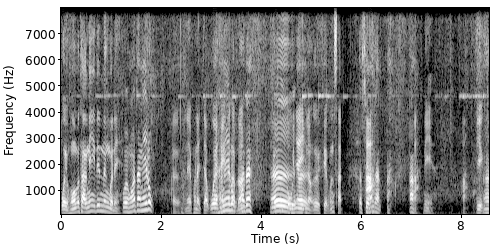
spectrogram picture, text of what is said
ป่วยหัวมาทางนี้นิดนึงบ่นี่ปวดหัวทางนี้ลูก เออในพนักจับอวยให้ทางนี้นะคลูรักบเนาะมาทางเออตัวใหญ่พี่น้องเออเสียงมันสัตว์กระเสียงสั่นอะอะอะนี่อะอีกอ่า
